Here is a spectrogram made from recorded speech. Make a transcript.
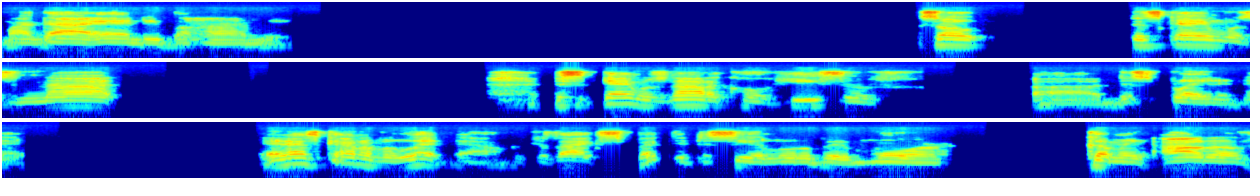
my guy Andy behind me. So this game was not this game was not a cohesive uh, display today. And that's kind of a letdown because I expected to see a little bit more coming out of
